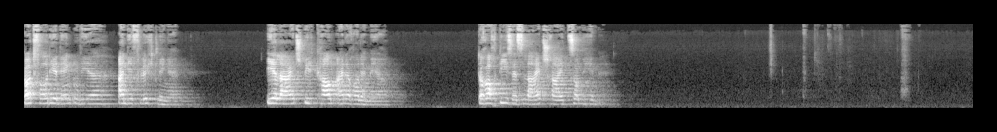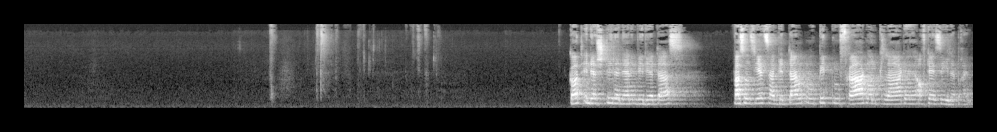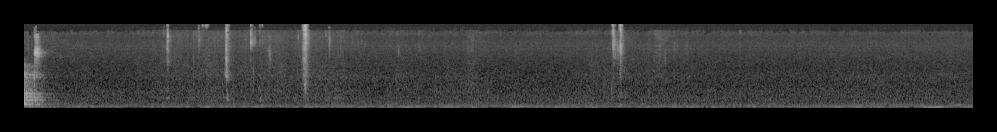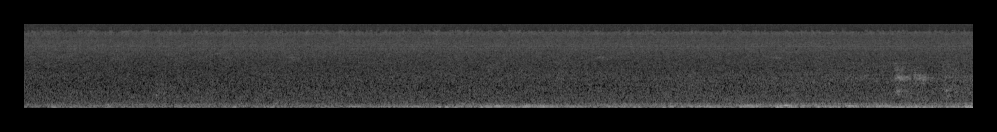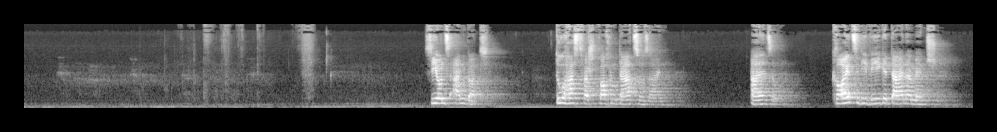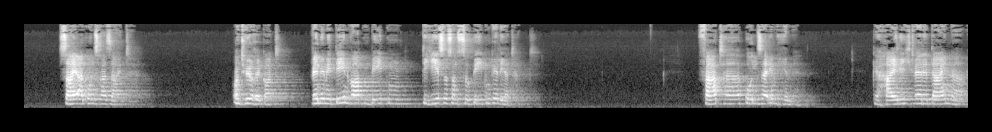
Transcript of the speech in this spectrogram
Gott, vor dir denken wir an die Flüchtlinge. Ihr Leid spielt kaum eine Rolle mehr. Doch auch dieses Leid schreit zum Himmel. Gott, in der Stille nennen wir dir das, was uns jetzt an Gedanken, Bitten, Fragen und Klage auf der Seele brennt. Sieh uns an, Gott. Du hast versprochen, da zu sein. Also, kreuze die Wege deiner Menschen. Sei an unserer Seite. Und höre Gott, wenn wir mit den Worten beten, die Jesus uns zu beten gelehrt hat. Vater unser im Himmel, geheiligt werde dein Name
